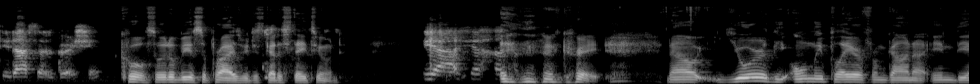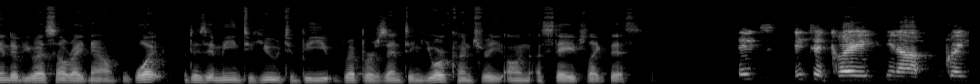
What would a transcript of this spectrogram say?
do that celebration. Cool. So it'll be a surprise. We just got to stay tuned. Yeah, yeah. Great. Now, you're the only player from Ghana in the NWSL right now. What does it mean to you to be representing your country on a stage like this? it's it's a great you know great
